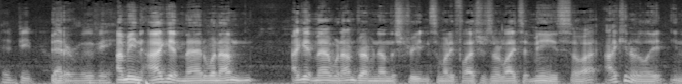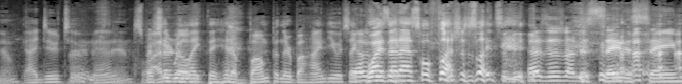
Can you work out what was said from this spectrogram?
it'd be better Yeah. movie." I mean, I get mad when I'm I get mad when I'm driving down the street and somebody flashes their lights at me, so I, I can relate, you know. I do too, I man. understand. Well, Especially when know- like they hit a bump and they're behind you. It's like, why is that thing. asshole flashes lights at me? I was just about to say the same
